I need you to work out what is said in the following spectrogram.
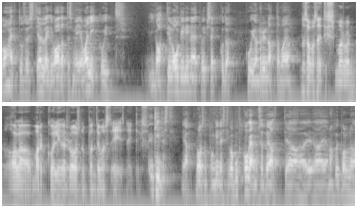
vahetusest jällegi vaadates meie valikuid, igati loogiline, et võib sekkuda kui on rünnata vaja. no samas näiteks ma arvan, a la Mark-Oliver Roosnup on temast ees näiteks. kindlasti jah, Roosnup on kindlasti juba puht kogemuse pealt ja, ja, ja noh, võib-olla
